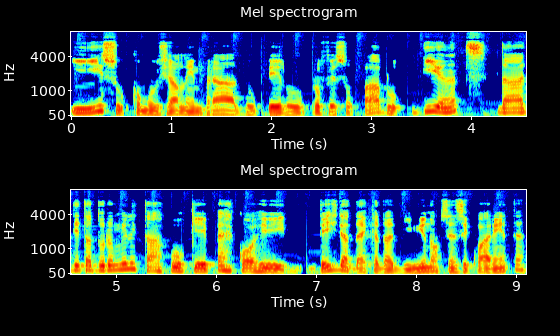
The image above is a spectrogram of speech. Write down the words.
E isso, como já lembrado pelo professor Pablo, de antes da ditadura ditadura militar, porque percorre desde a década de 1940,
